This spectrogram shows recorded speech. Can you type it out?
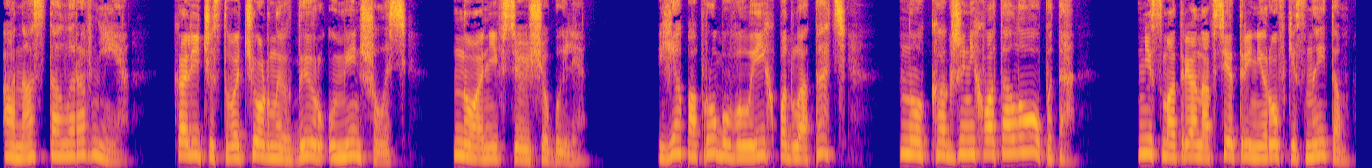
Она стала ровнее. Количество черных дыр уменьшилось, но они все еще были. Я попробовала их подлатать, но как же не хватало опыта. Несмотря на все тренировки с Нейтом,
